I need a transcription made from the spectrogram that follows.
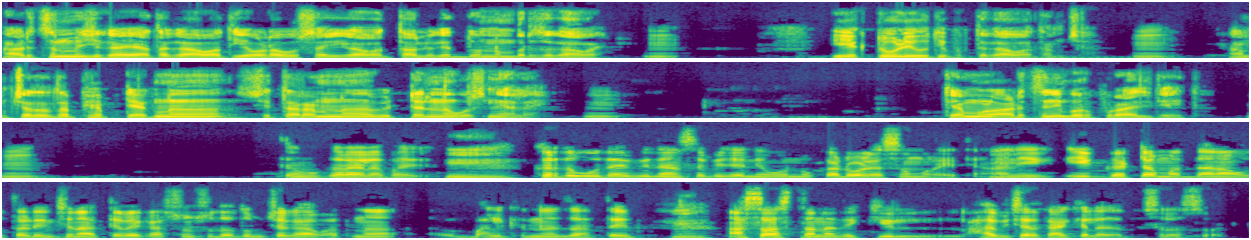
अडचण म्हणजे काय? आता गावात एवढा उसाई गावात तालुक्यात दोन नंबरचं गाव आहे. एक टोळी होती फक्त गावात आमच्या. आमच्यात आता फेपट्याकनं सीतारामनं विठ्ठलनं उसने आलाय हम्म. त्यामुळे अडचणी भरपूर आल्या त्या इथं. त्यामुळे करायला पाहिजे. खरं तर उद्या विधानसभेच्या निवडणुका डोळ्यासमोर आहेत. आणि एक गट्टा मतदान अवताड्यांचे नातेवाईक असून सुद्धा तुमच्या गावातनं भालकीनं जात. असं असताना देखील हा विचार काय केला जात असेल असं वाटतं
